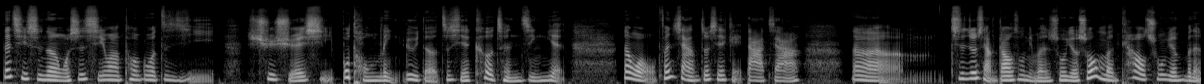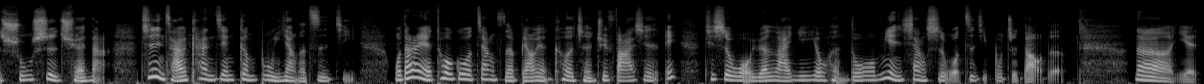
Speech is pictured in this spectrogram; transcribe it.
但其实呢，我是希望透过自己去学习不同领域的这些课程经验，那我分享这些给大家。那其实就想告诉你们说，有时候我们跳出原本的舒适圈呐，其实你才会看见更不一样的自己。我当然也透过这样子的表演课程去发现，诶，其实我原来也有很多面向是我自己不知道的。那也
